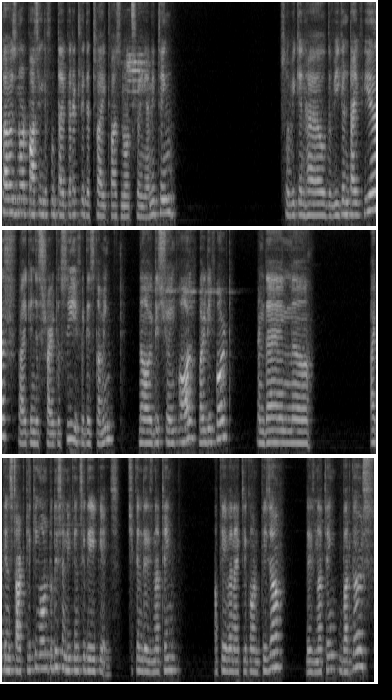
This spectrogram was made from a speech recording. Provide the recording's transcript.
so i was not passing the food type correctly that's why it was not showing anything. So we can have the vegan type here. I can just try to see if it is coming. Now it is showing all by default and then uh, i can start clicking onto this and you can see the apis chicken there is nothing. Okay when i click on pizza there is nothing. Burgers.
